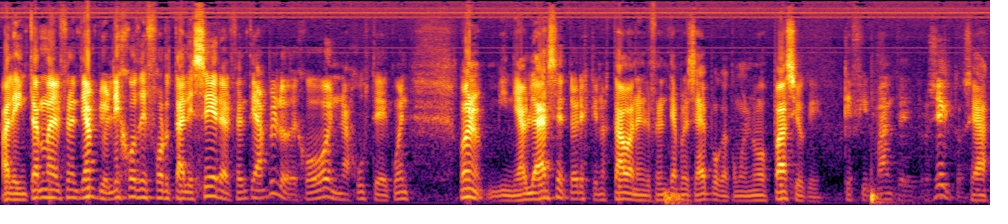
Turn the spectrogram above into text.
a la interna del Frente Amplio, lejos de fortalecer al Frente Amplio, lo dejó en un ajuste de cuenta. Bueno, y ni hablar sectores que no estaban en el Frente Amplio en esa época, como el Nuevo Espacio, que, que firmante del proyecto. O sea,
